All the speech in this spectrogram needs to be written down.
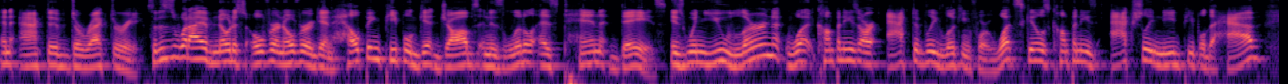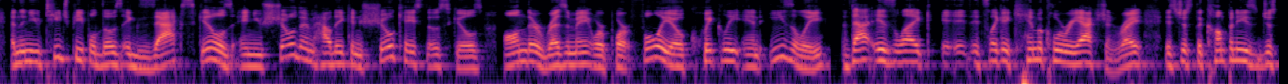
and Active Directory. So this is what I have noticed over and over again, helping people get jobs in as little as 10 days is when you learn what companies are actively looking for, what skills companies actually need people to have, and then you teach people those exact skills and you show them how they can showcase those skills skills on their resume or portfolio quickly and easily, that is like, it's like a chemical reaction, right? It's just the companies just,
